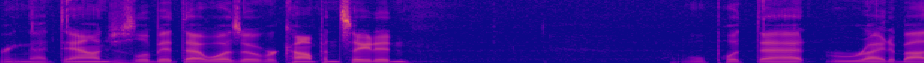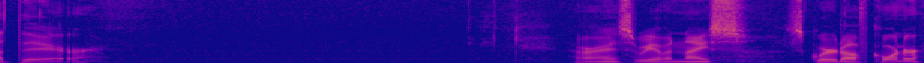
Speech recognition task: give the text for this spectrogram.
Bring that down just a little bit. That was overcompensated. We'll put that right about there. All right, so we have a nice squared off corner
